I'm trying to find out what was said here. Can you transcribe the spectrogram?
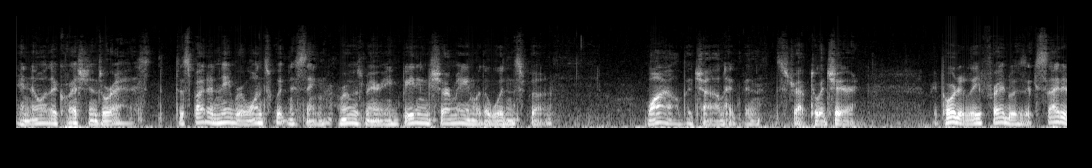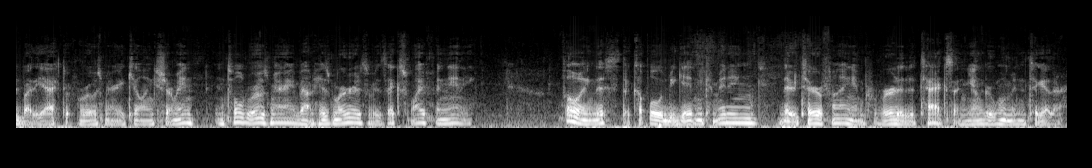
And no other questions were asked, despite a neighbor once witnessing Rosemary beating Charmaine with a wooden spoon, while the child had been strapped to a chair. Reportedly, Fred was excited by the act of Rosemary killing Charmaine and told Rosemary about his murders of his ex-wife and nanny. Following this, the couple would begin committing their terrifying and perverted attacks on younger women together.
